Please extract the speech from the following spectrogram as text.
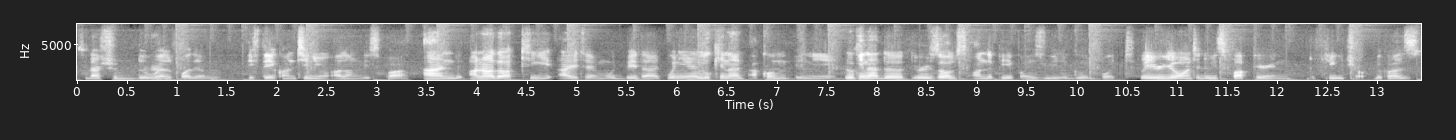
So that should do mm-hmm. well for them if they continue along this path. And another key item would be that when you're looking at a company, looking at the, the results on the paper is really good, but what you really want to do is factor in the future because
